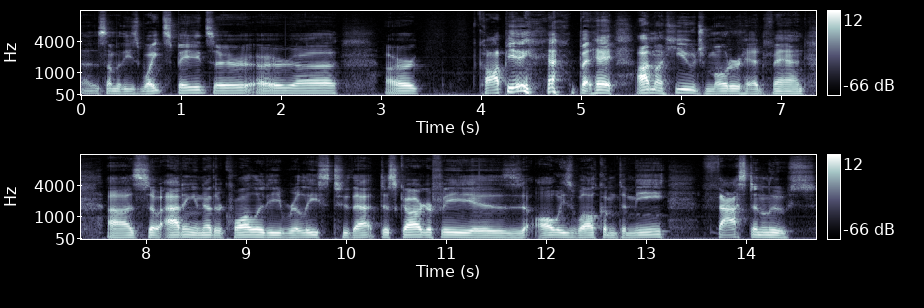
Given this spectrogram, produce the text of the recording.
uh, some of these Whitespades are are uh, are copying. but hey, I'm a huge Motorhead fan, uh, so adding another quality release to that discography is always welcome to me. Fast and loose.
